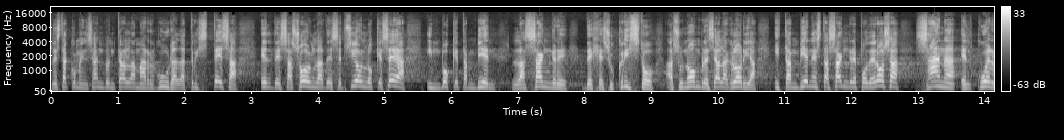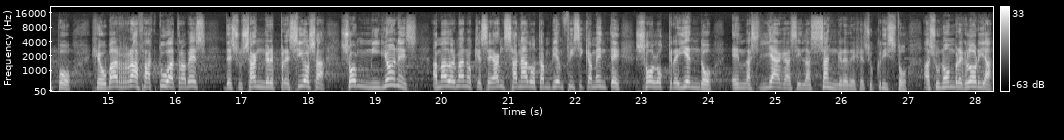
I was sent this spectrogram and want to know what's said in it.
le está comenzando a entrar la amargura, la tristeza, el desazón, la decepción, lo que sea, invoque también la sangre de Jesucristo. A su nombre sea la gloria. Y también esta sangre poderosa sana el cuerpo. Jehová Rafa actúa a través de su sangre preciosa. Son millones amado hermano, que se han sanado también físicamente solo creyendo en las llagas y la sangre de Jesucristo. A su nombre, gloria.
